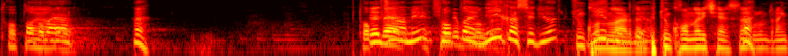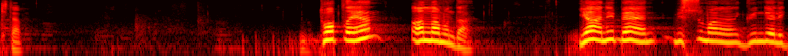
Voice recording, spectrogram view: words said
Toplayan. toplayan. Heh, El Toplayan, Cami toplayan. bulunduran. Neyi kastediyor? Bütün Neyi konularda, toplayan? bütün konular içerisinde Heh. bulunduran kitap. toplayan anlamında. Yani ben Müslümanın gündelik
